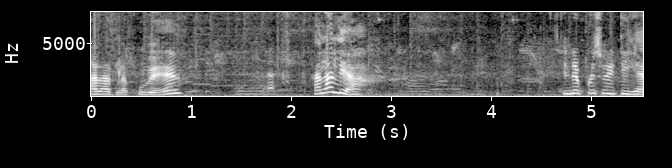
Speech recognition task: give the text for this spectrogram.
நல்லா இருக்குல்ல பூவே? நல்லா இல்லையா என்ன எப்படி சொல்லிட்டீங்க?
